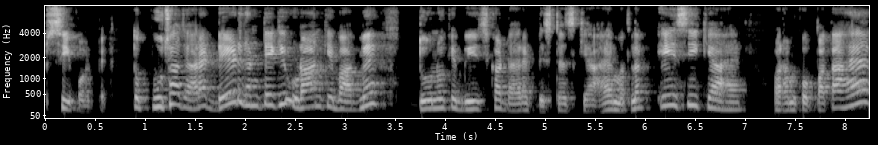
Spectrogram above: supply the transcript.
सी पॉइंट पे। तो पूछा जा रहा है, डेढ़ घंटे की उड़ान के बाद में दोनों के बीच का डायरेक्ट डिस्टेंस क्या है? मतलब ए सी क्या है? और हमको पता है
